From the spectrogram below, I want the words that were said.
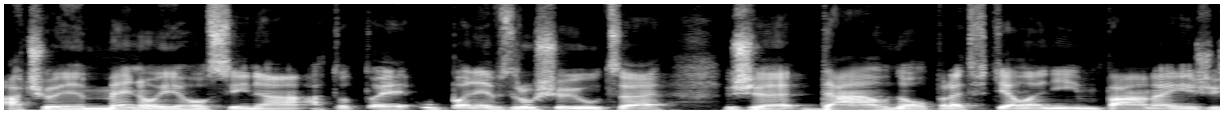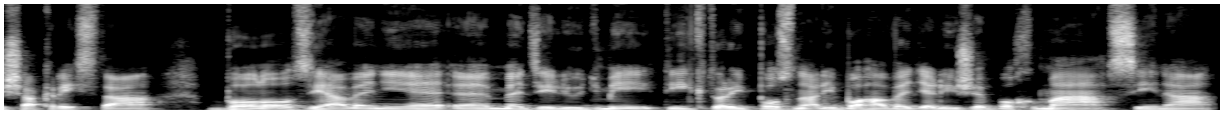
a čo je meno jeho syna. A toto je úplne vzrušujúce, že dávno pred vtelením pána Ježiša Krista bolo zjavenie e, medzi ľuďmi, tí, ktorí poznali Boha, vedeli, že Boh má syna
